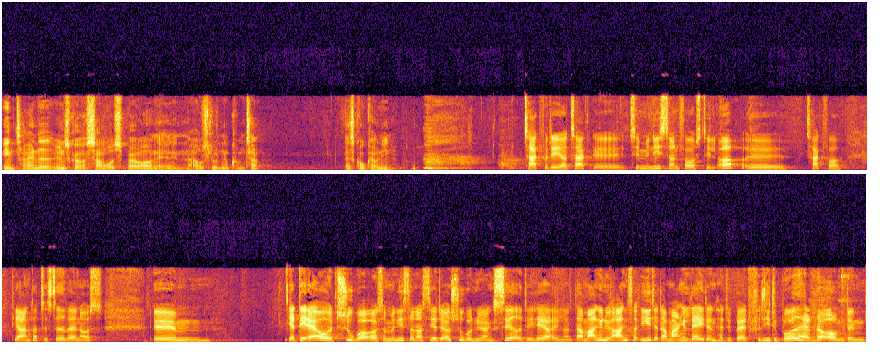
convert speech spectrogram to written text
indtegnede ønsker samrådsspørgeren en afsluttende kommentar. Værsgo, Karoline. Tak for det, og tak øh, til ministeren for at stille op. Øh, tak for de andre tilstedeværende også. Øh, ja, det er jo et super, og som ministeren også siger, det er jo super nuanceret det her. Eller, der er mange nuancer i det, der er mange lag i den her debat, fordi det både handler om den,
